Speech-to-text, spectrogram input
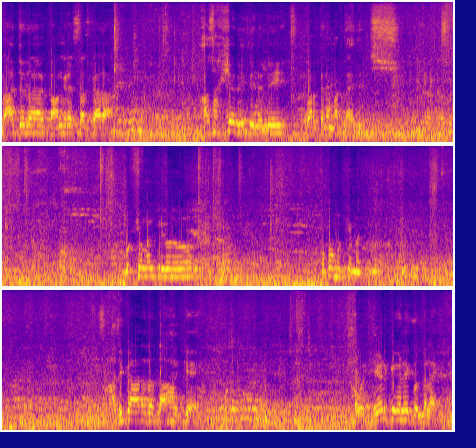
ರಾಜ್ಯದ ಕಾಂಗ್ರೆಸ್ ಸರ್ಕಾರ ಅಸಹ್ಯ ರೀತಿಯಲ್ಲಿ ವರ್ತನೆ ಮಾಡ್ತಾ ಇದೆ. ಮುಖ್ಯಮಂತ್ರಿಗಳು ಉಪಮುಖ್ಯಮಂತ್ರಿಗಳು ಅಧಿಕಾರದ ದಾಹಕ್ಕೆ ಅವರ ಹೇಳಿಕೆಗಳೇ ಗೊಂದಲ ಆಗಿದೆ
